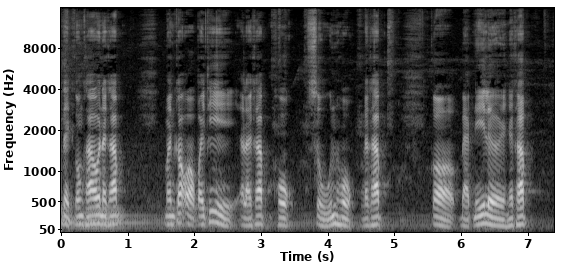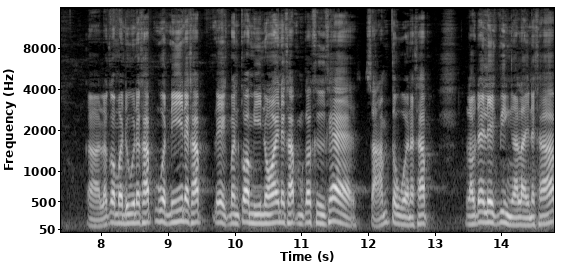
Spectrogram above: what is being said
เต็ปของเขานะครับ มันก็ออกไปที่อะไรครับ 606 นะครับ ก็แบบนี้เลยนะครับอ่าแล้วก็มาดูนะครับงวดนี้นะครับ เลขมันก็มีน้อยนะครับ มันก็คือแค่ 3 ตัวนะครับ เราได้เลขวิ่งอะไรนะครับ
